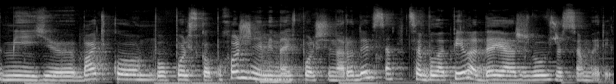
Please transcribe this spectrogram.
Мій е, батько по польського походження, він навіть в Польщі народився. Це була піла, де я живу вже сьомий рік.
